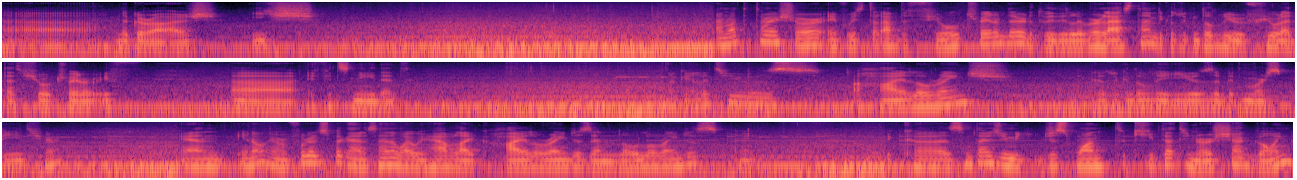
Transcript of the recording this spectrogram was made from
uh, the garage. Eesh. I'm not entirely sure if we still have the fuel trailer there that we delivered last time, because we can totally refuel at that fuel trailer if uh, if it's needed. Okay, let's use a high-low range, because we can totally use a bit more speed here. And, you know, in full respect, I understand why we have like high-low ranges and low-low ranges. I mean, because sometimes you just want to keep that inertia going,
